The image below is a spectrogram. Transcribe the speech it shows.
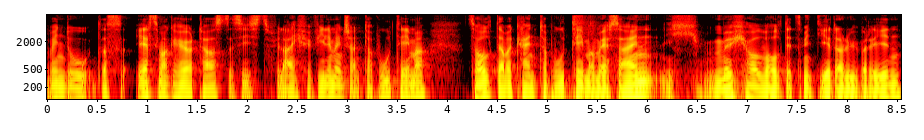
wenn du das erste Mal gehört hast, das ist vielleicht für viele Menschen ein Tabuthema sollte aber kein Tabuthema mehr sein. Ich möchte, wollte jetzt mit dir darüber reden,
